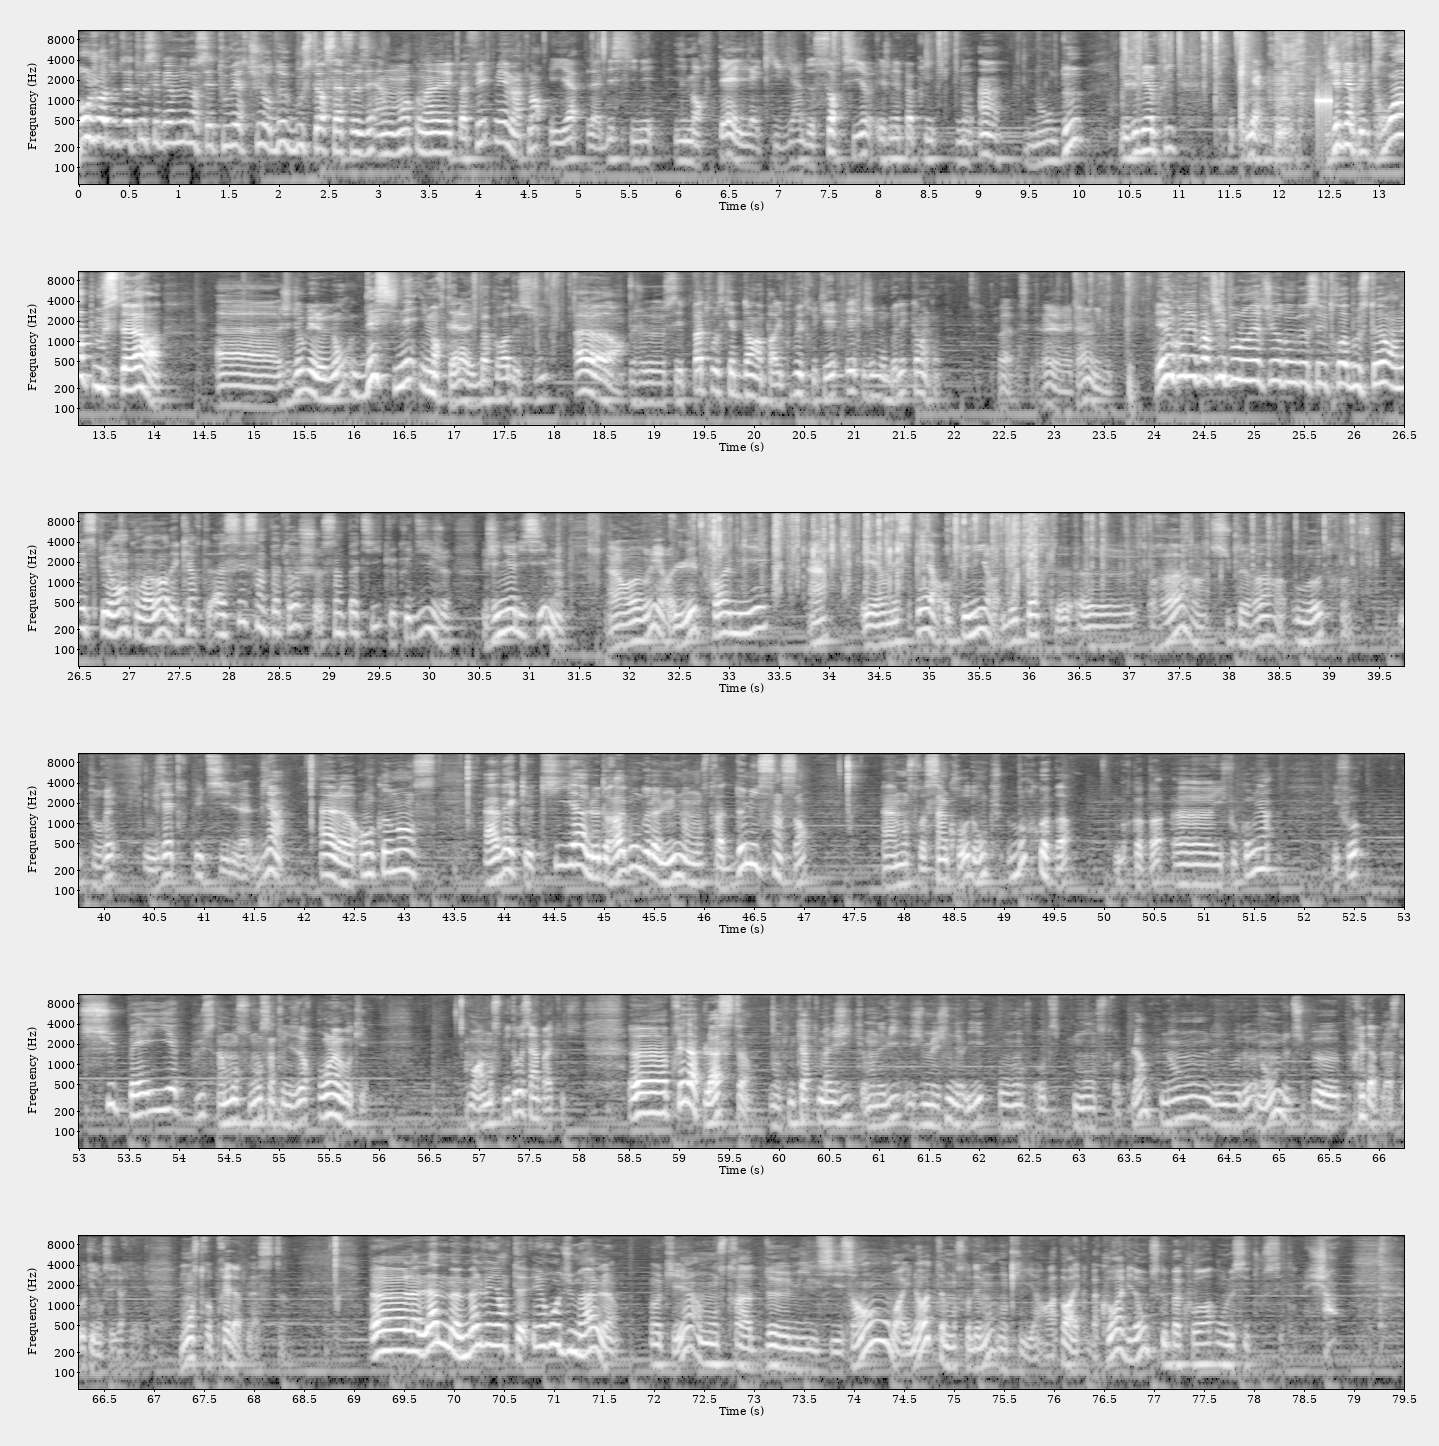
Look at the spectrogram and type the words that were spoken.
Bonjour à toutes et à tous et bienvenue dans cette ouverture de booster, ça faisait un moment qu'on n'en avait pas fait, mais maintenant il y a la destinée immortelle qui vient de sortir et je n'ai pas pris non un, non deux, mais j'ai bien pris merde, j'ai bien pris trois boosters, euh, j'ai déjà oublié le nom, destinée immortelle avec Bakura dessus. Alors, je sais pas trop ce qu'il y a dedans à part les poupées truquées et j'ai mon bonnet comme un con. Et donc on est parti pour l'ouverture donc de ces trois boosters en espérant qu'on va avoir des cartes assez sympatoches, sympathiques, que dis-je, génialissimes. Alors on va ouvrir les premiers, hein, et on espère obtenir des cartes euh, rares, super rares ou autres, qui pourraient nous être utiles. Bien, alors on commence avec Kia le dragon de la lune, un monstre à 2500, un monstre synchro donc, pourquoi pas, pourquoi pas, euh, il faut combien? Faut Supei plus un monstre non synthoniseur pour l'invoquer. Bon, un monstre plutôt sympathique. Euh, Prédaplast, donc une carte magique, à mon avis, j'imagine liée au, type monstre plein, non, de niveau 2, non, de type euh, Prédaplast, ok, donc c'est-à-dire qu'il y a monstre Prédaplast. Euh, la lame malveillante, héros du mal, ok, un monstre à 2600, why not, un monstre démon, donc il y a un rapport avec Bakura évidemment, puisque Bakura, on le sait tous, c'est un méchant.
